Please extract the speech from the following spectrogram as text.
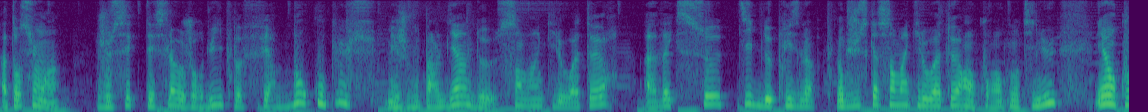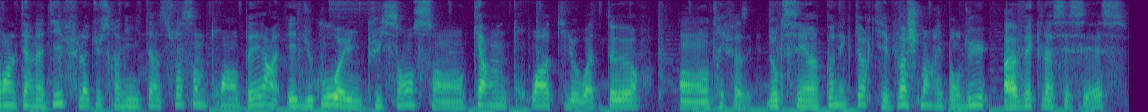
Attention, hein, je sais que Tesla aujourd'hui peuvent faire beaucoup plus, mais je vous parle bien de 120 kWh avec ce type de prise là. Donc jusqu'à 120 kWh en courant continu et en courant alternatif, là tu seras limité à 63 ampères et du coup à une puissance en 43 kWh en triphasé. Donc c'est un connecteur qui est vachement répandu avec la CCS,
